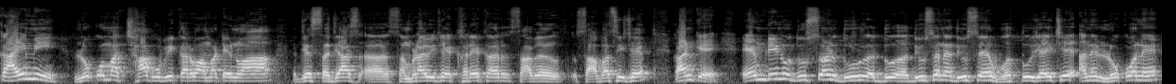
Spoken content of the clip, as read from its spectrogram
કાયમી લોકોમાં છાપ ઊભી કરવા માટેનો આ જે સજા સંભળાવી છે ખરેખર સાબ- સાબાસી છે. કારણ કે એમડીનું દૂષણ દિવસે ને દિવસે વધતું જાય છે અને લોકોને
